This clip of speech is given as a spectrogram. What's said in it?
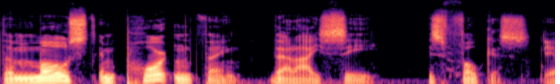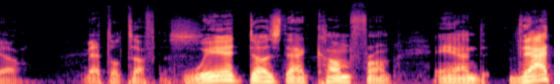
The most important thing that I see is focus. Yeah. Mental toughness. Where does that come from? And that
